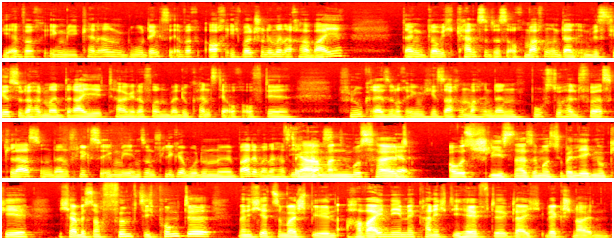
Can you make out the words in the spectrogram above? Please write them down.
die einfach irgendwie, keine Ahnung, du denkst dir einfach, ach, ich wollte schon immer nach Hawaii, dann glaube ich, kannst du das auch machen und dann investierst du da halt mal drei Tage davon, weil du kannst ja auch auf der Flugreise noch irgendwelche Sachen machen, dann buchst du halt First Class und dann fliegst du irgendwie in so einen Flieger, wo du eine Badewanne hast. Ja, man muss halt Ja. ausschließen, also muss überlegen, okay, ich habe jetzt noch 50 Punkte, wenn ich jetzt zum Beispiel Hawaii nehme, kann ich die Hälfte gleich wegschneiden.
